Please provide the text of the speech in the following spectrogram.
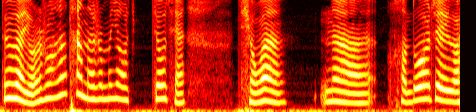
对不对？有人说啊，探探什么要交钱？请问，那很多这个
